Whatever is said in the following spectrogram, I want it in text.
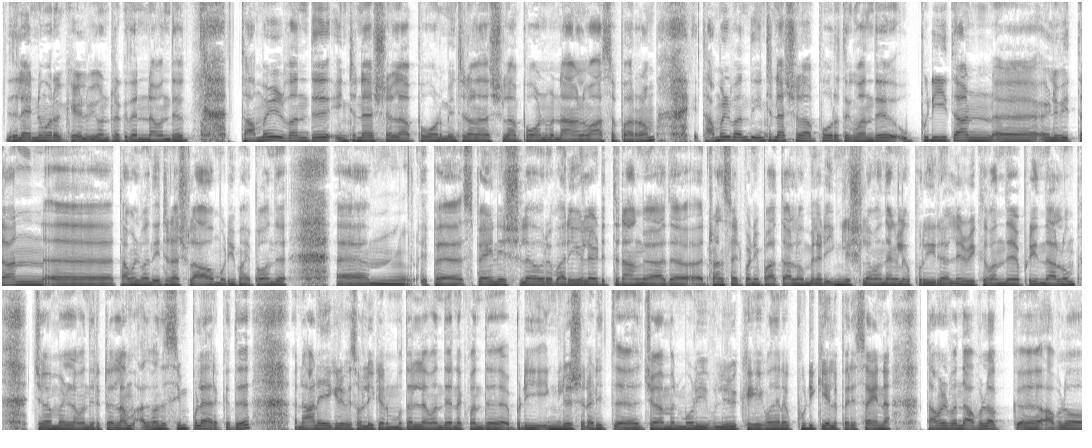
இதில் இன்னும் ஒரு கேள்வி ஒன்று இருக்குது. என்ன வந்து தமிழ் வந்து இன்டர்நேஷ்னலாக போகணும் இன்டர்நேஷ்னலாக போகணும்னு நாங்களும் ஆசைப்படுறோம். தமிழ் வந்து இன்டர்நேஷ்னலாக போகிறதுக்கு வந்து இப்படி தான் எழுதித்தான் தமிழ் வந்து இன்டர்நேஷ்னல் ஆக முடியுமா? இப்போ வந்து இப்போ ஸ்பெனிஷில் ஒரு வரிகளை எடுத்து நாங்கள் அதை ட்ரான்ஸ்லேட் பண்ணி பார்த்தாலும் இல்லாட்டி இங்கிலீஷில் வந்து எங்களுக்கு புரிகிற லிரிக்ஸ் வந்து எப்படி இருந்தாலும் ஜெர்மனில் வந்து இருக்கிறதெல்லாம் அது வந்து சிம்பிளாக இருக்குது. நானே ஏற்கனவே சொல்லிக்கிறேன் முதல்ல வந்து எனக்கு வந்து இப்படி இங்கிலீஷ் இல்லாட்டி ஜெர்மன் மொழி லிரிக் வந்து எனக்கு பிடிக்கல. பெருசாக என்ன தமிழ் வந்து அவ்வளோ அவ்வளோ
